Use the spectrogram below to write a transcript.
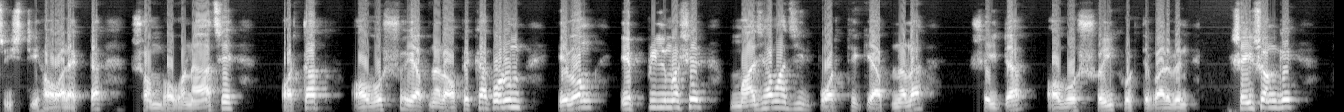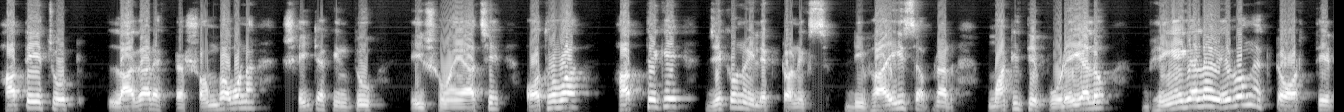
সৃষ্টি হওয়ার একটা সম্ভাবনা আছে। অর্থাৎ অবশ্যই আপনারা অপেক্ষা করুন এবং এপ্রিল মাসের মাঝামাঝির পর থেকে আপনারা সেইটা অবশ্যই করতে পারবেন। সেই সঙ্গে হাতে চোট লাগার একটা সম্ভাবনা সেইটা কিন্তু এই সময়ে আছে। অথবা হাত থেকে যে কোনো ইলেকট্রনিক্স ডিভাইস আপনার মাটিতে পড়ে গেল ভেঙে গেল এবং একটা অর্থের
